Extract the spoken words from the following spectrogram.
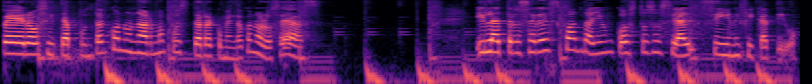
pero si te apuntan con un arma, pues te recomiendo que no lo seas. Y la tercera es cuando hay un costo social significativo.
